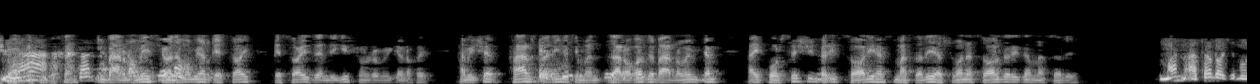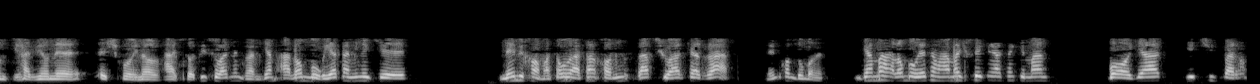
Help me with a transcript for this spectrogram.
شما گفتن. این برنامه است که آدم‌ها میان قصه‌های قصه‌های زندگیشون رو میگن. آخه همیشه فرض بر اینه که من در آغاز برنامه میگم ای پرسشی دارید سوالی هست مسئله از شما نه سوال دارید مسئله. من اصلا راجع به جریان عشق و اینا حساسی صحبت نمی‌کنم. میگم الان موقعیتم اینه که نمی‌خوام. اصلا اون اصلا خانم رفت شوهر کرد رفت. نمی‌خوام دنبال. میگم من الان موقعیتم همش فکر هستن که من باید یه چیز برام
